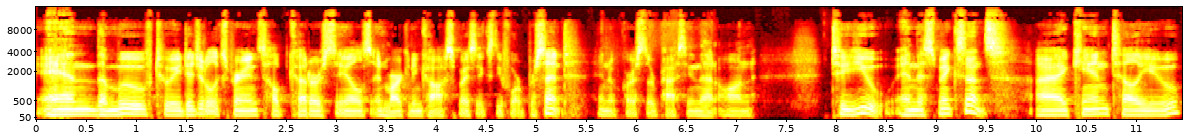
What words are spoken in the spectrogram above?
and the move to a digital experience helped cut our sales and marketing costs by 64%. And of course, they're passing that on to you. And this makes sense. I can tell you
